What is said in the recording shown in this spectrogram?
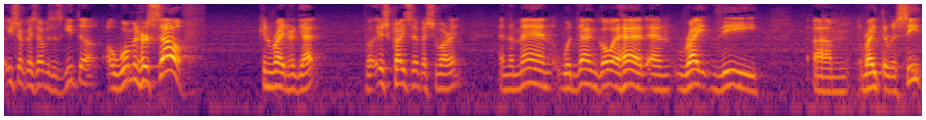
Isha Kaisef is Gita. A woman herself can write her get. And the man would then go ahead and write the um, write the receipt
